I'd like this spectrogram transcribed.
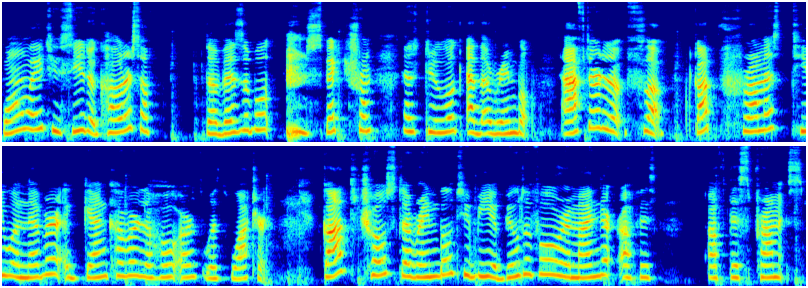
One way to see the colors of the visible spectrum is to look at the rainbow. After the flood, God promised He will never again cover the whole earth with water. God chose the rainbow to be a beautiful reminder of His of this promise.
